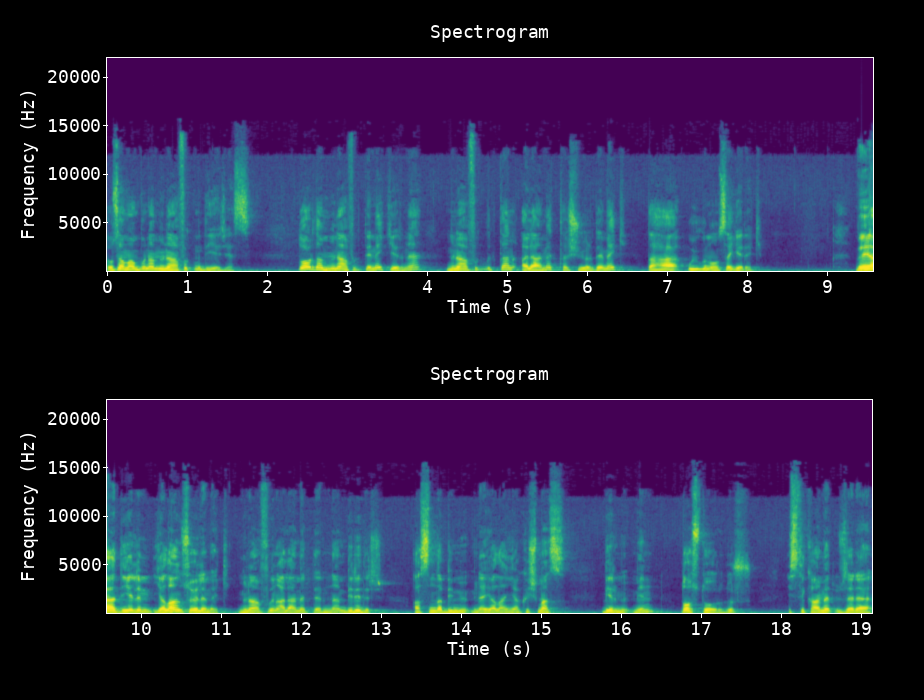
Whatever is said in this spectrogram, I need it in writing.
O zaman buna münafık mı diyeceğiz? Doğrudan münafık demek yerine münafıklıktan alamet taşıyor demek daha uygun olsa gerek. Veya diyelim yalan söylemek münafığın alametlerinden biridir. Aslında bir mümine yalan yakışmaz. Bir mümin dost doğrudur. İstikamet üzere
